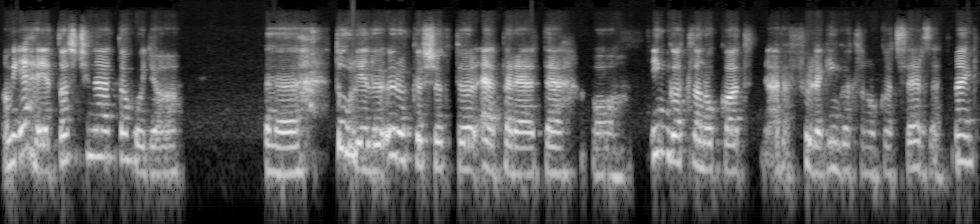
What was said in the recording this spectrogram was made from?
ami ehelyett azt csinálta, hogy a túlélő örökösököktől elperelte a ingatlanokat, főleg ingatlanokat szerzett meg,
